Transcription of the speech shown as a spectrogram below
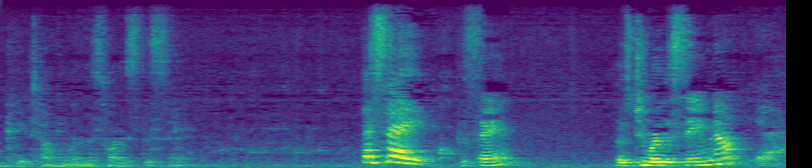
Okay, tell me when this one is the same. The same. The same? Those two are the same now? Yeah.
